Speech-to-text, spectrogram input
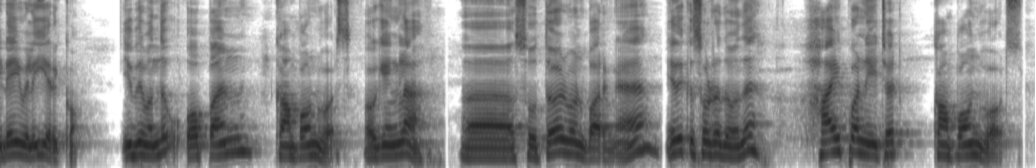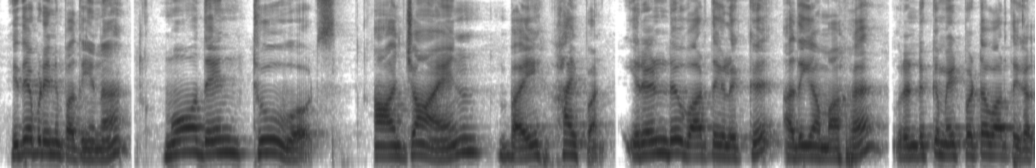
இடைவெளி இருக்கும். இது வந்து ஓப்பன் காம்பவுண்ட் வேர்ட்ஸ் ஓகேங்களா? ஸோ தேர்ட் ஒன் பாருங்கள் இதுக்கு சொல்கிறது வந்து ஹைப்பர்னேட்டட் காம்பவுண்ட் வேர்ட்ஸ் இது எப்படின்னு பார்த்தீங்கன்னா more than two words are join by hyphen இரண்டு வார்த்தைகளுக்கு அதிகமாக ரெண்டுக்கு மேற்பட்ட வார்த்தைகள்.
